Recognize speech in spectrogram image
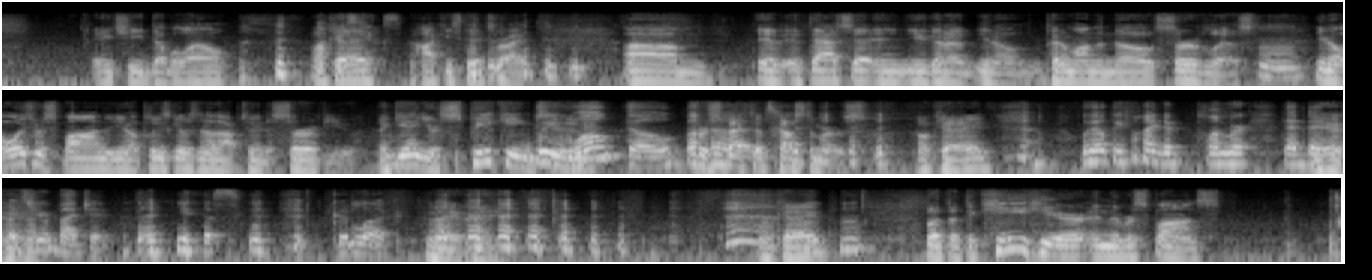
H E double L. Okay, sticks. hockey sticks, right? um, if, if that's it, and you're gonna you know put them on the no serve list, Mm-hmm. you know, always respond. You know, please give us another opportunity to serve you. Again, you're speaking We to won't though. But prospective customers. Okay, We hope you find a plumber that better fits your budget. yes. Good luck. right, right. Okay, but the, the key here in the response,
